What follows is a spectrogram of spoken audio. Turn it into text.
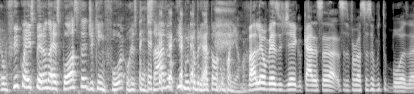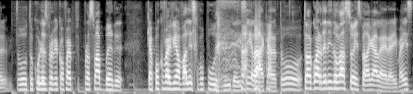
eu fico aí esperando a resposta de quem for o responsável e muito obrigado pela companhia, mano. Valeu mesmo, Diego. Cara, essa- essas informações são muito boas, velho. Tô, tô curioso pra ver qual foi a próxima banda. Daqui a pouco vai vir uma Valesca Popozuda aí, sei lá, cara. Tô, tô aguardando inovações pela galera aí, mas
